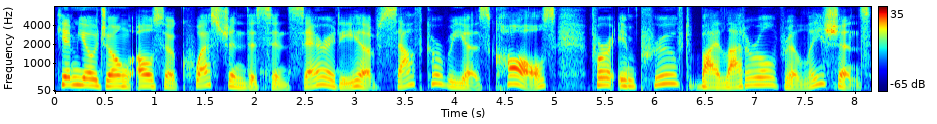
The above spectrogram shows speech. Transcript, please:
Kim Yo Jong also questioned the sincerity of South Korea's calls for improved bilateral relations,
